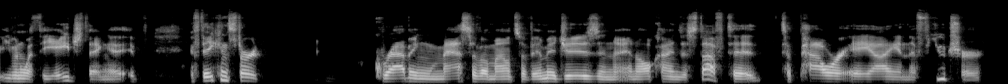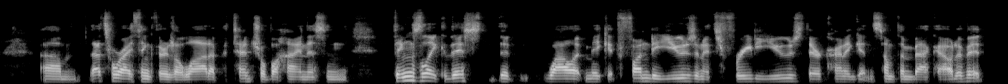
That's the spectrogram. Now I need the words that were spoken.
even with the age thing. If if they can start grabbing massive amounts of images and, and all kinds of stuff to to power AI in the future, um, that's where I think there's a lot of potential behind this and things like this that while it make it fun to use and it's free to use they're kind of getting something back out of it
